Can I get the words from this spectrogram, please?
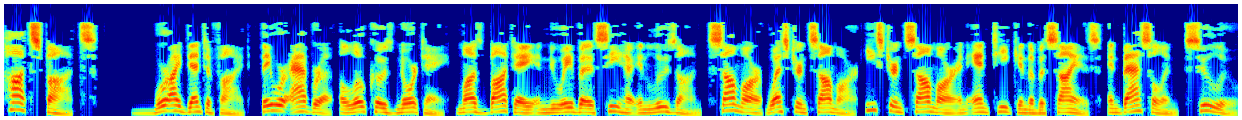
Hotspots were identified. They were Abra, Ilocos Norte, Masbate and Nueva Ecija in Luzon, Samar, Western Samar, Eastern Samar and Antique in the Visayas, and Basilan, Sulu,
